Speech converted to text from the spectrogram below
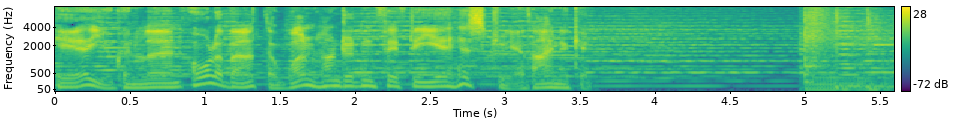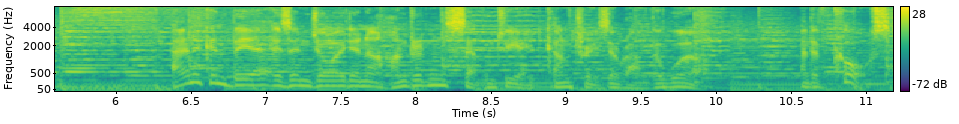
Here you can learn all about the 150-year history of Heineken. Heineken beer is enjoyed in 178 countries around the world. And of course,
